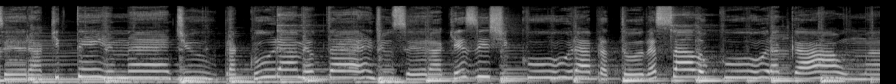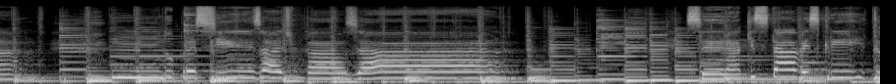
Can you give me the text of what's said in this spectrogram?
Será que tem remédio pra curar meu tédio? Será que existe cura pra toda essa loucura? Será que estava escrito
